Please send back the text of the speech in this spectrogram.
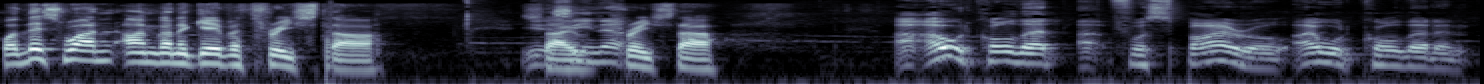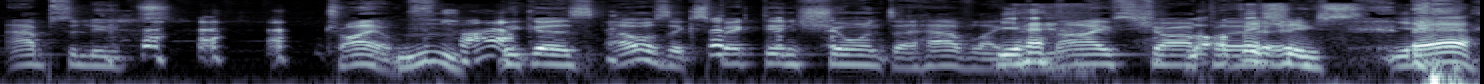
Well, this one I'm going to give a three star. You So see now- three star. I, I would call that uh, for Spiral. I would call that an absolute triumph Mm. Triumph. because I was expecting Sean to have like Yeah. the knives A lot sharpened. issues. Yeah.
